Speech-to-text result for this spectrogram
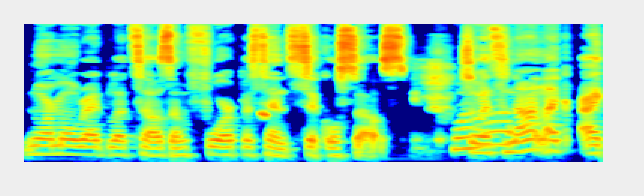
normal red blood cells and 4% sickle cells. Wow. So it's not like I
